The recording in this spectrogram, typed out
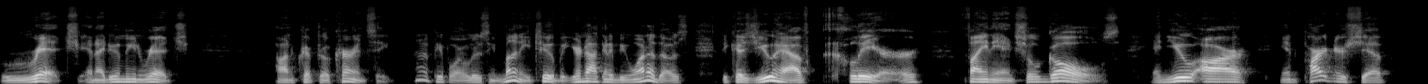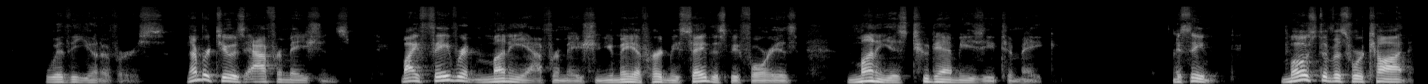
rich, and I do mean rich on cryptocurrency. People are losing money too, but you're not going to be one of those because you have clear financial goals and you are in partnership with the universe. Number two is affirmations. My favorite money affirmation, you may have heard me say this before, is money is too damn easy to make. You see, most of us were taught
